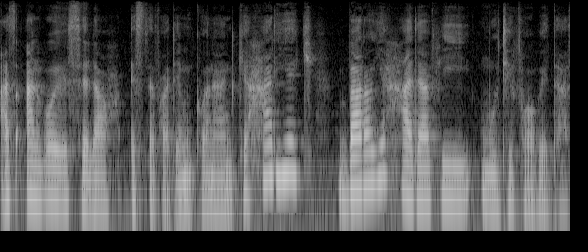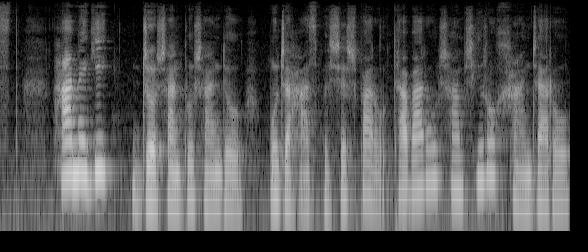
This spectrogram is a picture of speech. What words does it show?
از انواع سلاح استفاده می کنند که هر یک برای هدفی متفاوت است. همگی جوشن پوشند و مجهز به ششبر و تبر و شمشیر و خنجر و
